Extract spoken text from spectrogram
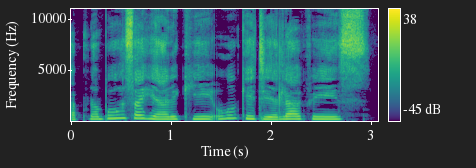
अपना बहुत सा ख्याल रखिए। ओके जी, अल्लाह हाफिज़।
